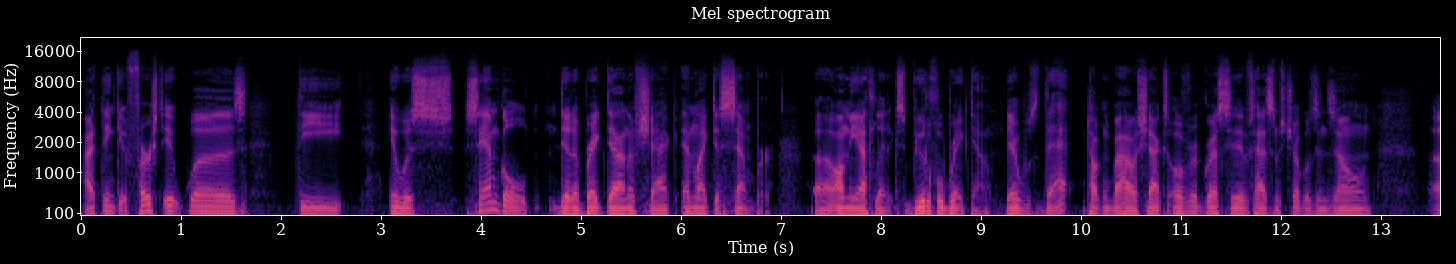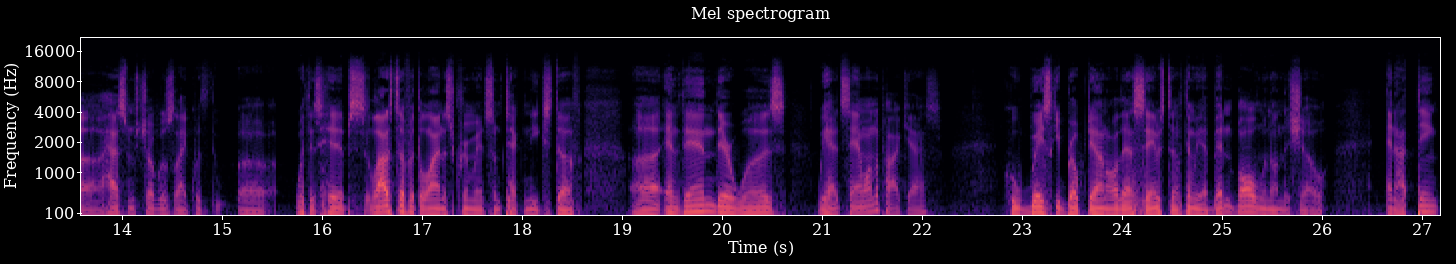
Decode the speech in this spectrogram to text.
I think at first it was the it was Sam Gold did a breakdown of Shaq in like December. Uh, on the Athletics, beautiful breakdown. There was that talking about how Shaq's over aggressive, has some struggles in zone, uh, has some struggles like with uh, with his hips, a lot of stuff at the line of scrimmage, some technique stuff. Uh, and then there was we had Sam on the podcast, who basically broke down all that same stuff. Then we had Ben Baldwin on the show, and I think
